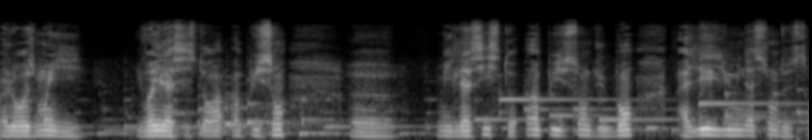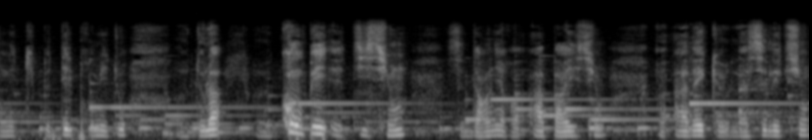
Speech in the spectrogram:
malheureusement il, voit il assistera impuissant, euh, mais il assiste impuissant du banc à l'élimination de son équipe dès le premier tour euh, de la compétition. Cette dernière apparition avec la sélection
